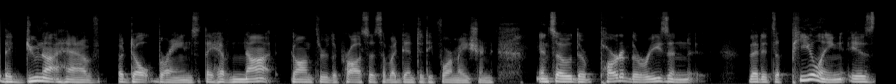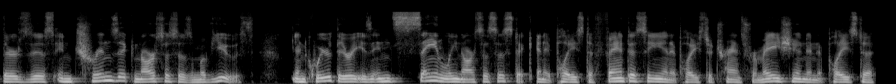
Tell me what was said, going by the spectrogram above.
they do not have adult brains. They have not gone through the process of identity formation, and so they're part of the reason that it's appealing is there's this intrinsic narcissism of youth. And queer theory is insanely narcissistic and it plays to fantasy and it plays to transformation and it plays to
